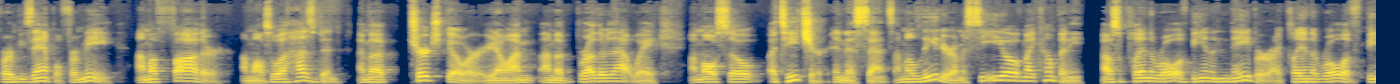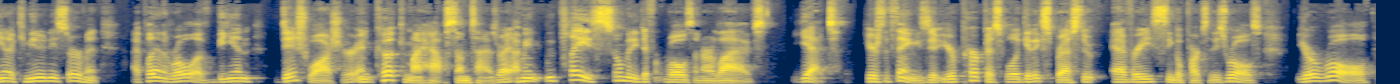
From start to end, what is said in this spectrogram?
For example, for me, I'm a father. I'm also a husband. I'm a churchgoer. You know, I'm, I'm a brother that way. I'm also a teacher in this sense. I'm a leader. I'm a CEO of my company. I also play in the role of being a neighbor. I play in the role of being a community servant. I play in the role of being dishwasher and cook in my house sometimes, right? I mean, we play so many different roles in our lives. Yet, here's the thing is that your purpose will get expressed through every single parts of these roles. Your role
